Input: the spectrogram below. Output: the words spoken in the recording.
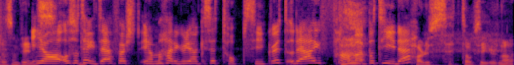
verste som fins. Ja, og så tenkte jeg først Ja, men herregud, jeg har ikke sett Top Secret, og det er faen meg på tide. Har du sett Top Secret nå?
